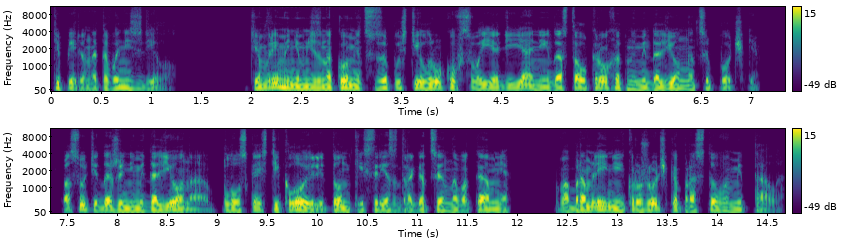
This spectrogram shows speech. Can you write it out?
Теперь он этого не сделал. Тем временем незнакомец запустил руку в свои одеяния и достал крохотный медальон на цепочке. По сути, даже не медальон, а плоское стекло или тонкий срез драгоценного камня в обрамлении кружочка простого металла.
